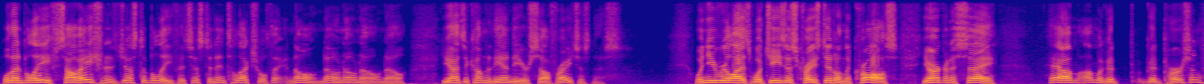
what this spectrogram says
well, then belief, salvation is just a belief. It's just an intellectual thing. No, no, no, no, no. You have to come to the end of your self righteousness. When you realize what Jesus Christ did on the cross, you aren't going to say, hey, I'm, I'm a good, good person.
